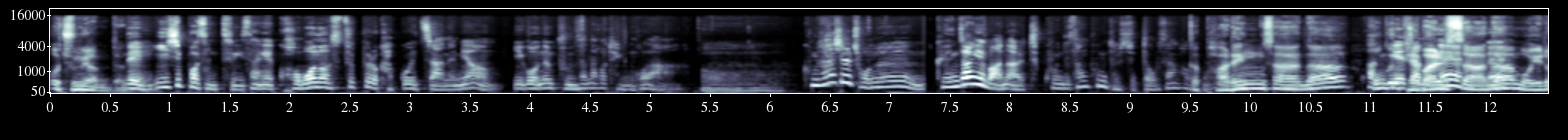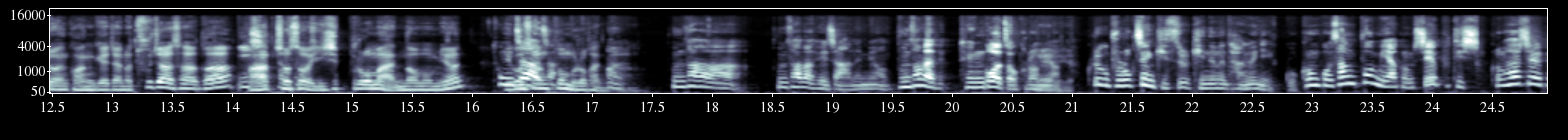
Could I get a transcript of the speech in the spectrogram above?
어 중요합니다. 네, 20% 이상의 거버넌스 투표를 갖고 있지 않으면 이거는 분산화가 된 거야. 어. 그럼 사실 저는 굉장히 많은 altcoin이 상품이 될 수 있다고 생각하거든요. 그러니까 발행사나 혹은 개발사나 네, 네. 뭐 이런 관계자나 투자사가 다 20%. 합쳐서 20%만 안 넘으면 이건 통제하자. 상품으로 간다. 분산화 분산화 되지 않으면 분산화 된 거죠 그러면. 예, 예. 그리고 블록체인 기술 기능은 당연히 있고. 그럼 그 상품이야. 그럼 CFTC 그럼 사실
